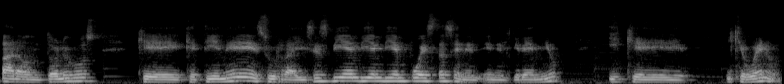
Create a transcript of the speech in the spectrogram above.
para odontólogos que, que tiene sus raíces bien, bien, bien puestas en el, en el gremio y que, y que, bueno,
